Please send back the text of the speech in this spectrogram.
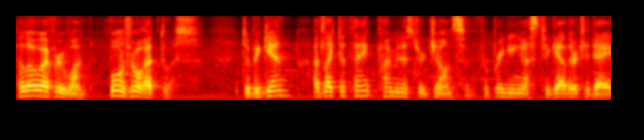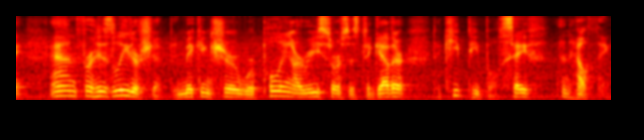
Hello everyone. Bonjour à tous. To begin, I'd like to thank Prime Minister Johnson for bringing us together today and for his leadership in making sure we're pulling our resources together to keep people safe and healthy.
